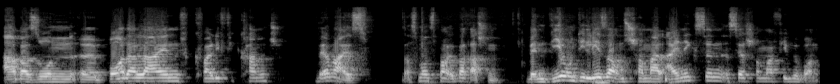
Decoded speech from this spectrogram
Aber so ein äh, Borderline-Qualifikant, wer weiß. Lassen wir uns mal überraschen. Wenn wir und die Leser uns schon mal einig sind, ist ja schon mal viel gewonnen.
